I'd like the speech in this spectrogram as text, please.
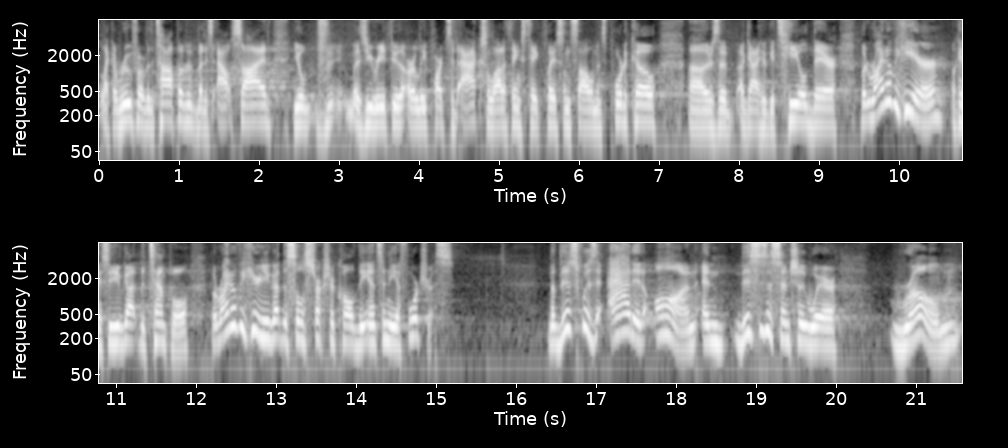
like a roof over the top of it, but it's outside. You'll, as you read through the early parts of Acts, a lot of things take place on Solomon's portico. Uh, there's a, a, guy who gets healed there. But right over here, okay, so you've got the temple, but right over here, you've got this little structure called the Antonia Fortress. Now, this was added on, and this is essentially where Rome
